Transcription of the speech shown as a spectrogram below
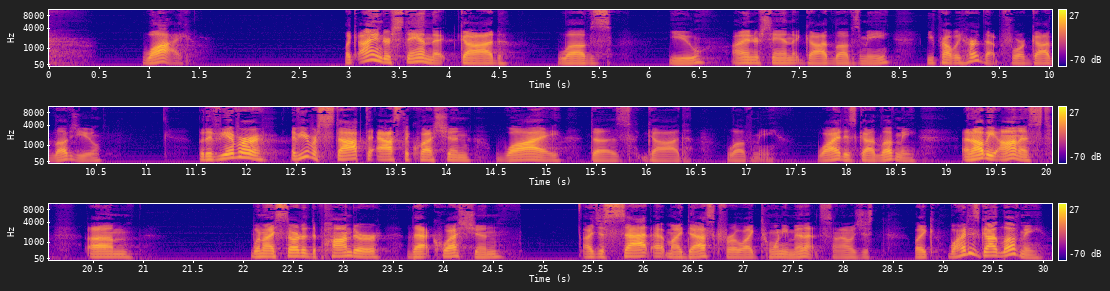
why? Like, I understand that God loves you. I understand that God loves me. You've probably heard that before. God loves you. But have you ever have you ever stopped to ask the question, why does God love me? Why does God love me? And I'll be honest, um, when I started to ponder that question, I just sat at my desk for like 20 minutes and I was just like, why does God love me?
